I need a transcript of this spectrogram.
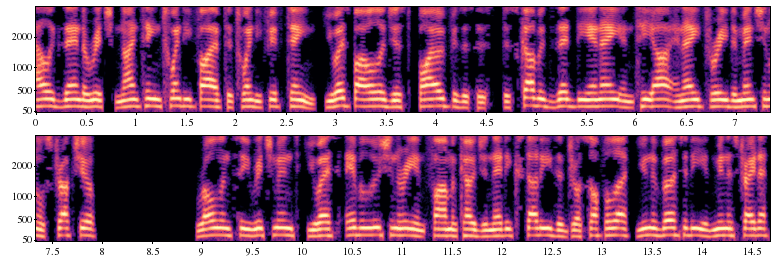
Alexander Rich (1925–2015), U.S. biologist, biophysicist, discovered zDNA and tRNA three-dimensional structure. Roland C. Richmond, U.S. evolutionary and pharmacogenetic studies of Drosophila, University administrator.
